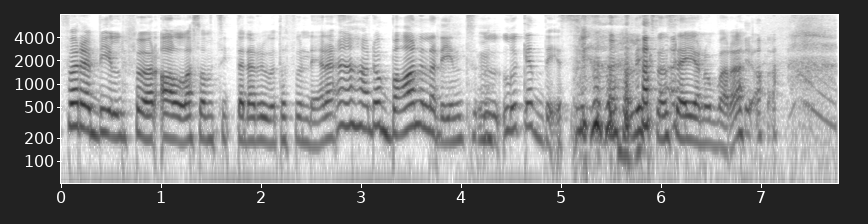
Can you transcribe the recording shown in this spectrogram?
förebild för alla som sitter där ute och funderar, "Äh, har de barn eller inte? Look at this. liksom säger nog bara.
